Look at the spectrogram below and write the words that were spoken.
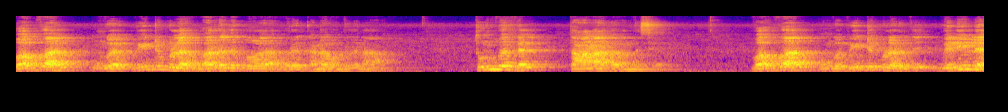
வௌவால் உங்கள் வீட்டுக்குள்ளே வர்றது போல ஒரு கனவு வந்ததுன்னா துன்பங்கள் தானாக வந்து சேரும். வௌவால் உங்கள் வீட்டுக்குள்ளே இருந்து வெளியில்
